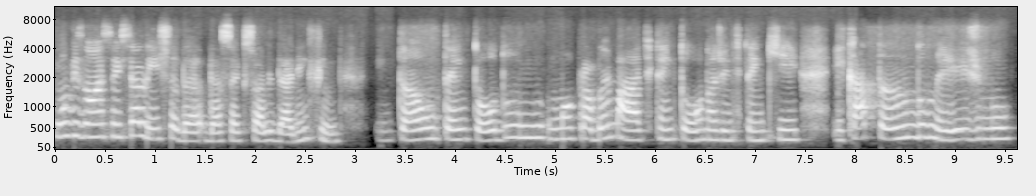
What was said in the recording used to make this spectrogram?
Uma visão essencialista da, da sexualidade, enfim. Então tem toda um- uma problemática em torno, a gente tem que ir catando mesmo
